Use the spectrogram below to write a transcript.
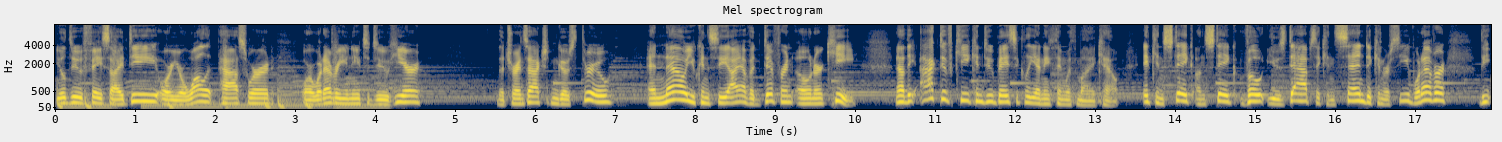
You'll do Face ID or your wallet password or whatever you need to do here. The transaction goes through, and now you can see I have a different owner key. Now, the active key can do basically anything with my account. It can stake, unstake, vote, use dApps, it can send, it can receive, whatever. The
